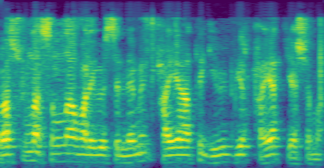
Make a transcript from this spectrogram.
Resulullah sallallahu aleyhi ve sellemin hayatı gibi bir hayat yaşamak.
